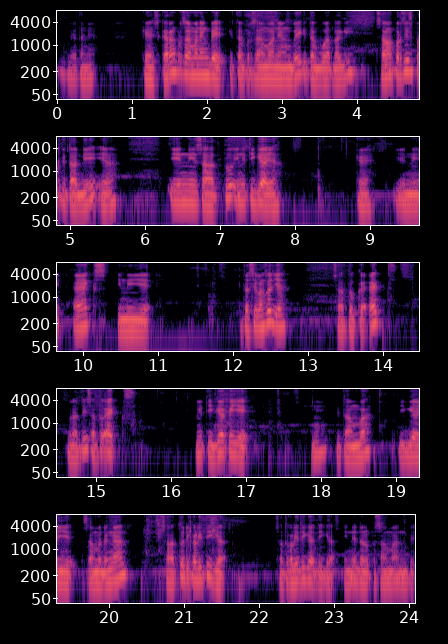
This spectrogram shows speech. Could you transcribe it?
kelihatan ya. Oke sekarang persamaan yang B. Kita persamaan yang B kita buat lagi. Sama persis seperti tadi ya. Ini satu ini tiga ya. Oke ini X ini Y. Kita silang saja. Satu ke X berarti satu X. Ini tiga ke Y. Ini ditambah 3Y sama dengan 1 dikali 3 1 kali 3 3 ini adalah persamaan B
